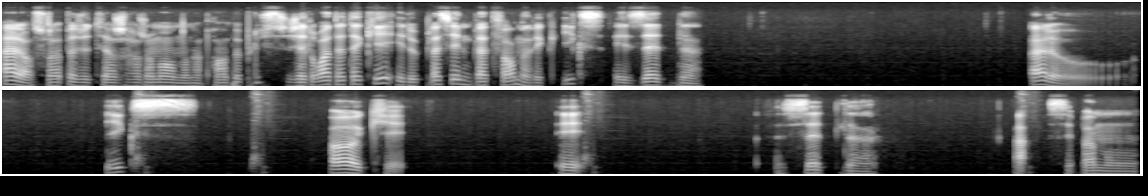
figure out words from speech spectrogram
Alors, sur la page de téléchargement, on en apprend un peu plus. J'ai le droit d'attaquer et de placer une plateforme avec X et Z. Alors, X, ok, et Z. Ah, c'est pas mon...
